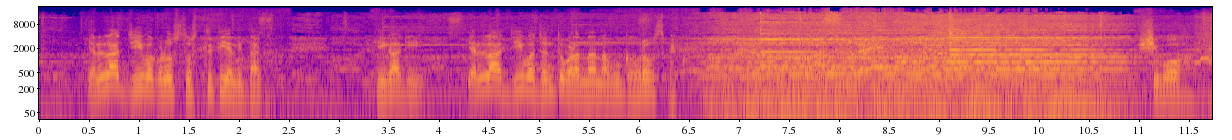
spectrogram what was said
ಎಲ್ಲ ಜೀವಗಳು ಸುಸ್ಥಿತಿಯಲ್ಲಿದ್ದಾಗ. ಹೀಗಾಗಿ ಎಲ್ಲ ಜೀವ ಜಂತುಗಳನ್ನು ನಾವು ಗೌರವಿಸಬೇಕು. ಶಿವೋಹಂ.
